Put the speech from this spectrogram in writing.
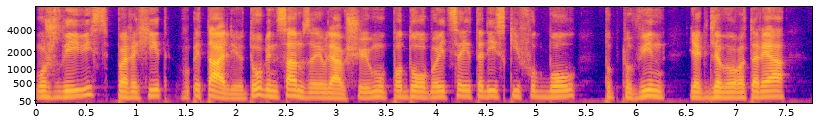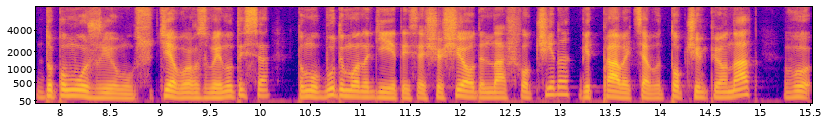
можливість перехід в Італію. Трубін сам заявляв, що йому подобається італійський футбол, тобто він, як для воротаря, допоможе йому суттєво розвинутися. Тому будемо надіятися, що ще один наш хлопчина відправиться в топ-чемпіонат, в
